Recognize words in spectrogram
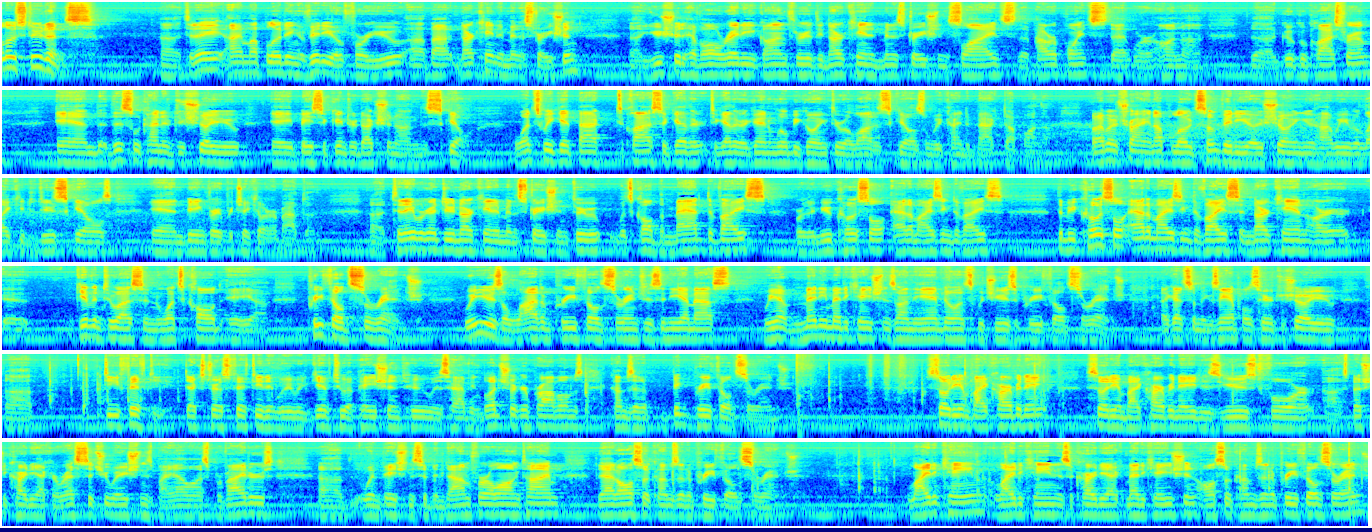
Hello students. Uh, today I'm uploading a video for you about Narcan administration. Uh, you should have already gone through the Narcan administration slides, the PowerPoints that were on uh, the Google Classroom. And this will kind of just show you a basic introduction on the skill. Once we get back to class together, together again, we'll be going through a lot of skills and we kind of backed up on them. But I'm going to try and upload some videos showing you how we would like you to do skills and being very particular about them. Uh, today we're going to do Narcan administration through what's called the MAD device or the mucosal atomizing device. The mucosal atomizing device and Narcan are uh, given to us in what's called a uh, pre-filled syringe. We use a lot of pre-filled syringes in EMS. We have many medications on the ambulance which use a pre-filled syringe. I got some examples here to show you. Uh, D50, dextrose 50 that we would give to a patient who is having blood sugar problems, comes in a big pre-filled syringe. Sodium bicarbonate. Sodium bicarbonate is used for uh, especially cardiac arrest situations by ALS providers uh, when patients have been down for a long time. That also comes in a pre-filled syringe. Lidocaine. Lidocaine is a cardiac medication, also comes in a pre-filled syringe.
